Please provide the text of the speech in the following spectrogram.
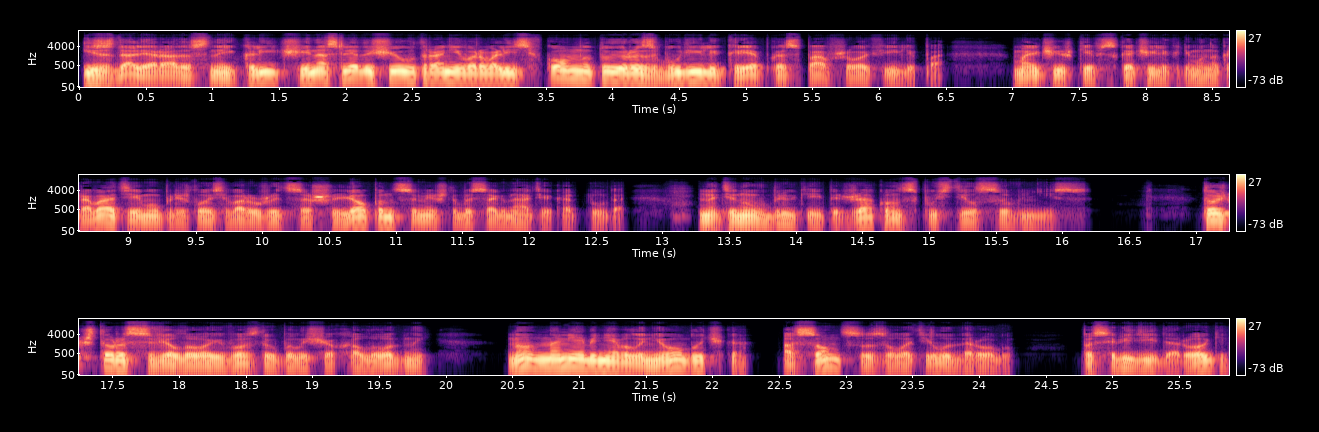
издали радостный клич, и на следующее утро они ворвались в комнату и разбудили крепко спавшего Филиппа. Мальчишки вскочили к нему на кровати, ему пришлось вооружиться шлепанцами, чтобы согнать их оттуда. Натянув брюки и пиджак, он спустился вниз. Только что рассвело, и воздух был еще холодный, но на небе не было ни облачка, а солнце золотило дорогу. Посреди дороги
